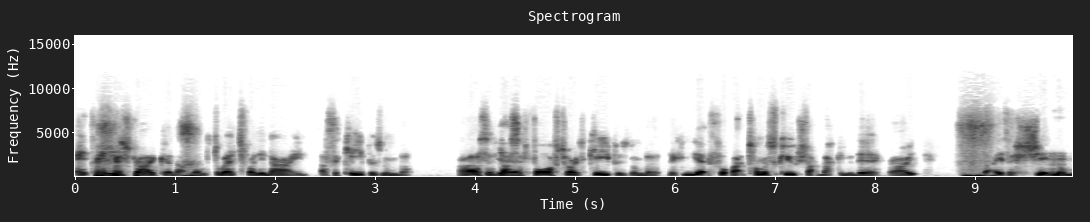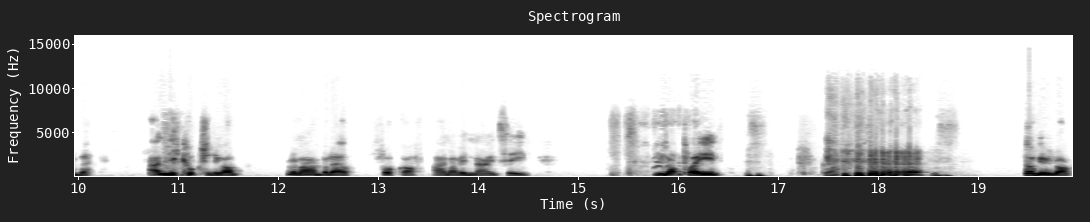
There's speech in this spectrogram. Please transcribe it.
Any striker that wants to wear twenty nine, that's a keeper's number. Right? That's a that's a fourth choice keeper's number. They can get foot like Tomasz Kuszczak back in the day, right? That is a shit number. Andy Cook should have gone. Rumarn Burrell, fuck off. I'm having 19. You're not playing. Don't get me wrong.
